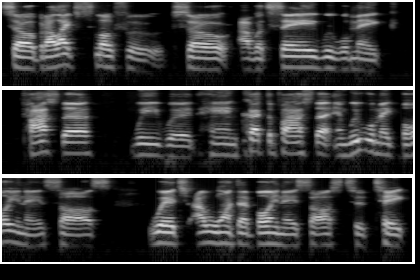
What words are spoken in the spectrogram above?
So, but I like slow food. So I would say we will make pasta. We would hand cut the pasta, and we will make bolognese sauce which I want that bolognese sauce to take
